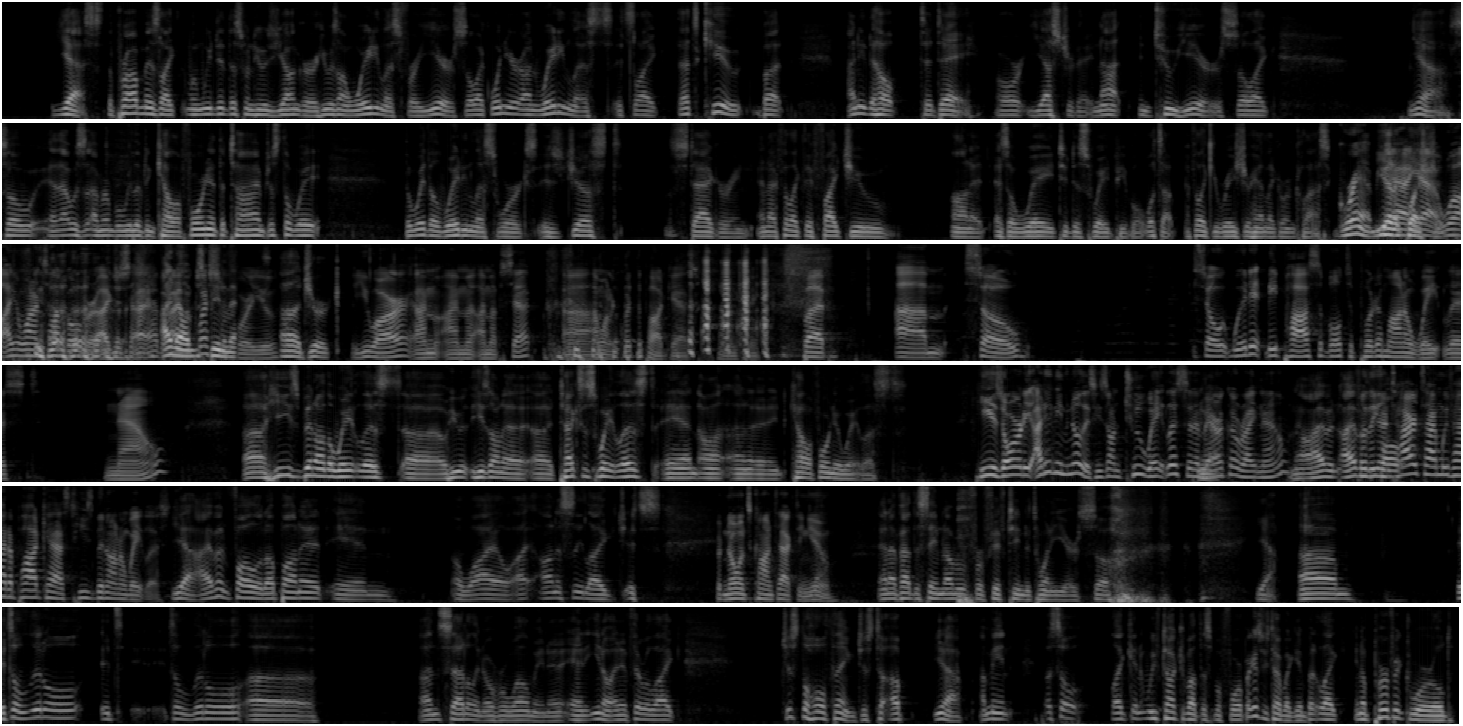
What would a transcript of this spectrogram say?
yes. The problem is like when we did this when he was younger, he was on waiting lists for a year. So like when you're on waiting lists, it's like that's cute, but I need to help today or yesterday, not in two years. So like, yeah. So and that was I remember we lived in California at the time. Just the way the way the waiting list works is just staggering, and I feel like they fight you on it as a way to dissuade people. What's up? I feel like you raised your hand like we're in class. Graham, you yeah, had a question. Yeah. Well, I didn't want to talk over. I just I have, I I know, have I'm a just being for you. uh, jerk. You are. I'm. I'm. I'm upset. Uh, I want to quit the podcast. No, But, um, so, so would it be possible to put him on a wait list now? Uh, he's been on the wait list. Uh, he, he's on a, a Texas wait list and on, on a California wait list. He is already. I didn't even know this. He's on two wait lists in America right now. No, I haven't. I For haven't For the fol- entire time we've had a podcast, he's been on a wait list. Yeah, I haven't followed up on it in a while. I honestly like it's, But no one's contacting you. and I've had the same number for 15 to 20 years. So, yeah, um, it's a little. It's it's a little uh, unsettling, overwhelming, and, and you know, and if they were like, just the whole thing, just to up, yeah. I mean, so like, and we've talked about this before, but I guess we talked about it again. But like, in a perfect world,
